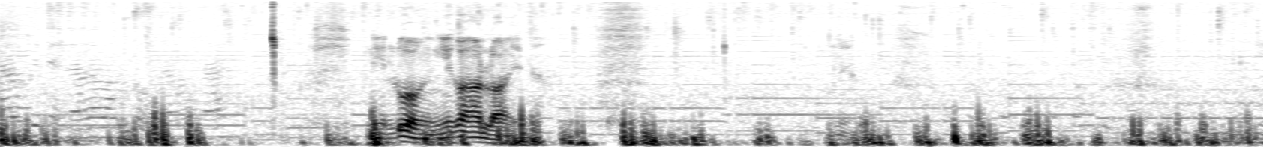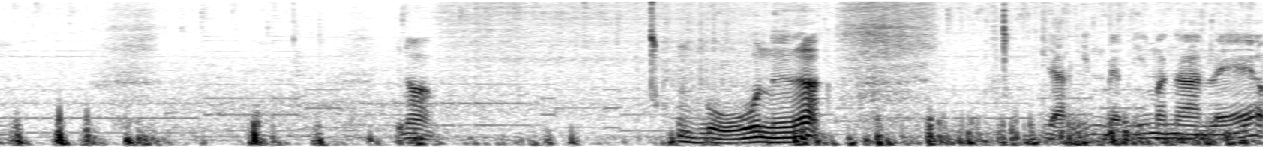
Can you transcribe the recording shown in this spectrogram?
นะพี่เด่นนะระวังตกนะนี่ลวกอย่างนี้ก็อร่อยนะ เนื้อ อยากกินแบบนี้มานานแล้ว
